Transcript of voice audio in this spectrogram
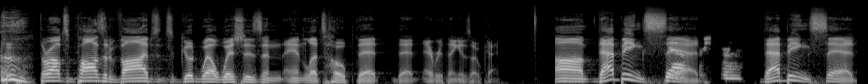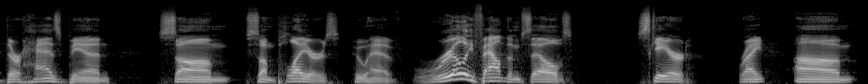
throw out some positive vibes and some good well wishes, and and let's hope that that everything is okay. Um, that being said, that being said, there has been some some players who have really found themselves scared, right? Um,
